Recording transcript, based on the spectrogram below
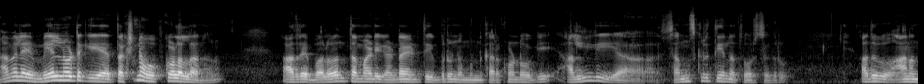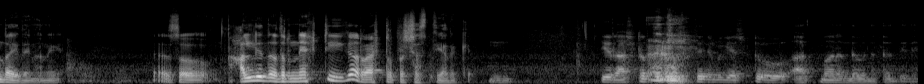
ಆಮೇಲೆ ಮೇಲ್ನೋಟಕ್ಕೆ ತಕ್ಷಣ ಒಪ್ಕೊಳ್ಳಲ್ಲ ನಾನು. ಆದರೆ ಬಲವಂತ ಮಾಡಿ ಗಂಡ ಹೆಂಡತಿ ಇಬ್ಬರು ನಮ್ಮನ್ನು ಕರ್ಕೊಂಡು ಹೋಗಿ ಅಲ್ಲಿ ಆ ಸಂಸ್ಕೃತಿಯನ್ನು ತೋರಿಸಿದ್ರು. ಅದು ಆನಂದ ಇದೆ ನನಗೆ. ಸೊ ಅಲ್ಲಿದ್ದು ಅದ್ರ ನೆಕ್ಸ್ಟ್ ಈಗ ರಾಷ್ಟ್ರ ಪ್ರಶಸ್ತಿ ಅದಕ್ಕೆ. ಈ ರಾಷ್ಟ್ರ ಪ್ರಶಸ್ತಿ ನಿಮಗೆ ಎಷ್ಟು ಆತ್ಮಾನಂದವನ್ನು ತಂದಿದೆ?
